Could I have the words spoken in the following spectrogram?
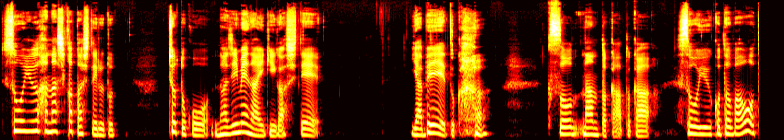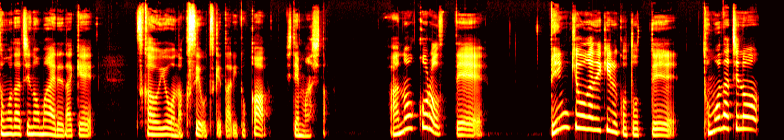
そういう話し方してると、ちょっとこう、馴染めない気がして、やべえとか クソなんとかとか、そういう言葉を友達の前でだけ使うような癖をつけたりとかしてました。あの頃って、勉強ができることって、友達の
